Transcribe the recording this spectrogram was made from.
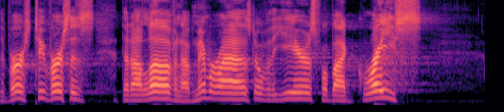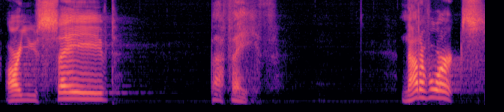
the verse two verses that I love and I've memorized over the years for by grace are you saved by faith not of works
